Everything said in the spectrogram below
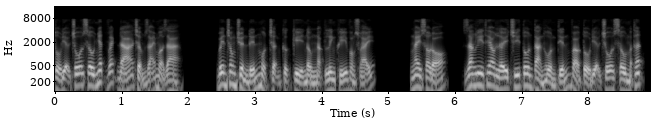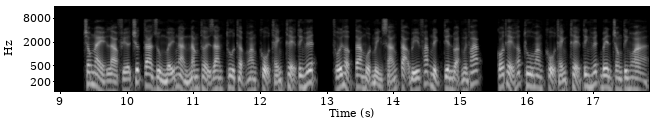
tổ địa chỗ sâu nhất vách đá chậm rãi mở ra. Bên trong truyền đến một trận cực kỳ nồng nặc linh khí vòng xoáy. Ngay sau đó, giang ly theo lấy trí tôn tàn hồn tiến vào tổ địa chỗ sâu mật thất. Trong này là phía trước ta dùng mấy ngàn năm thời gian thu thập hoang cổ thánh thể tinh huyết, phối hợp ta một mình sáng tạo bí pháp lịch tiên đoạt nguyên pháp, có thể hấp thu hoang cổ thánh thể tinh huyết bên trong tinh hoa,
